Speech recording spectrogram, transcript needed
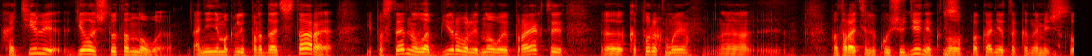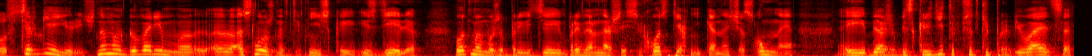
хотели делать что-то новое. Они не могли продать старое и постоянно лоббировали новые проекты, э, которых мы э, потратили кучу денег, но пока нет экономического успеха. Сергей Юрьевич, ну мы говорим э, о сложных технических изделиях. Вот мы можем привести пример нашей сельхозтехники, она сейчас умная, и даже без кредитов все-таки пробивается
